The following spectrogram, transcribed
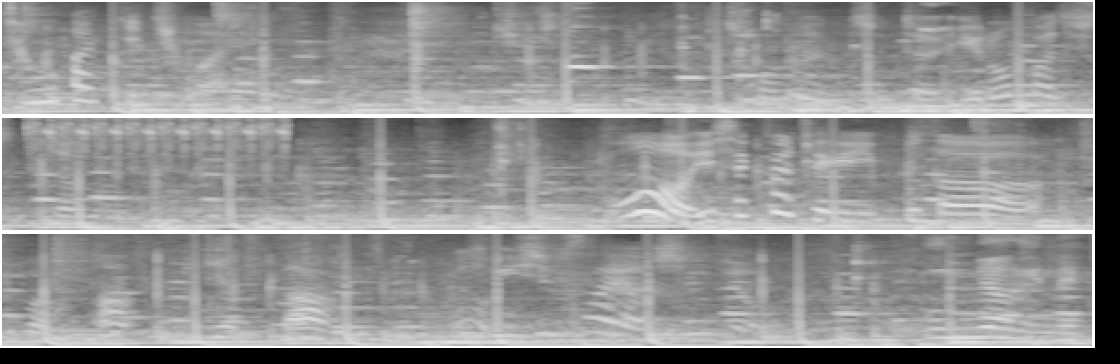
청바지 좋아해. 저는 진짜 이런 바지 진짜 우와 이 색깔 되게 이쁘다 봐. 아 귀엽다 오 24야 심지어 운명이네.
